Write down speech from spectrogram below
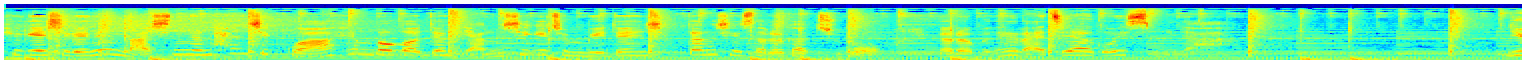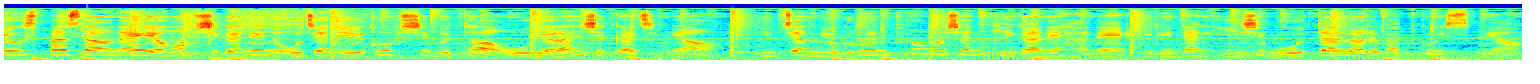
휴게실에는 맛있는 한식과 햄버거 등 양식이 준비된 식당 시설을 갖추고 여러분을 맞이하고 있습니다. 뉴욕 스파 사우나의 영업시간은 오전 7시부터 오후 11시까지며 입장요금은 프로모션 기간에 한해 1인당 25달러를 받고 있으며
